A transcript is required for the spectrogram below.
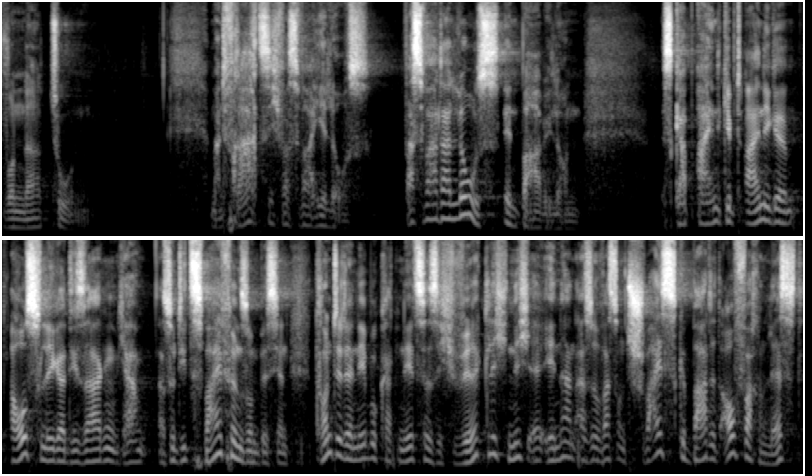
Wunder tun. Man fragt sich, was war hier los? Was war da los in Babylon? Es gab ein, gibt einige Ausleger, die sagen, ja, also die zweifeln so ein bisschen. Konnte der Nebukadnezar sich wirklich nicht erinnern? Also was uns schweißgebadet aufwachen lässt,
